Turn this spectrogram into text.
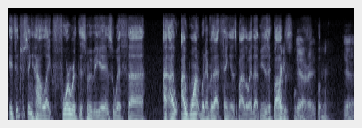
It's interesting how like forward this movie is with. Uh, I, I I want whatever that thing is. By the way, that music box. cool. Yeah, right. Yeah.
